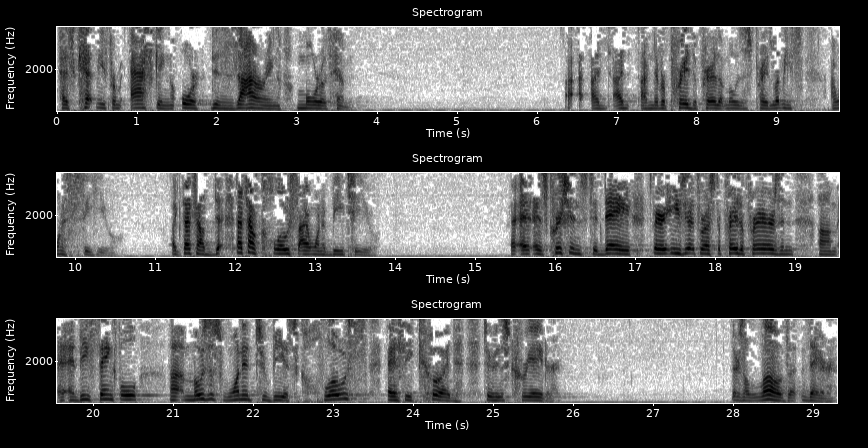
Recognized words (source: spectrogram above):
has kept me from asking or desiring more of Him. I, I, I, have never prayed the prayer that Moses prayed. Let me, I want to see you. Like that's how, that's how close I want to be to you. As Christians today, it's very easy for us to pray the prayers and, um, and be thankful. Uh, Moses wanted to be as close as he could to his Creator. There's a love there.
